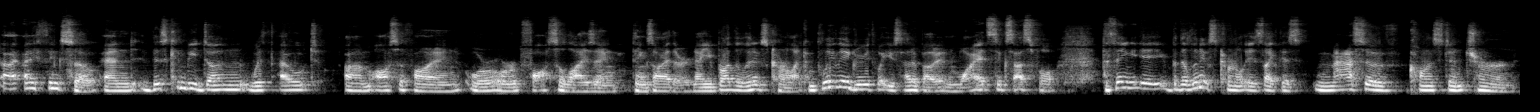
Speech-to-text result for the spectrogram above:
I, I think so, and this can be done without um, ossifying or, or fossilizing things either. Now, you brought the Linux kernel. I completely agree with what you said about it and why it's successful. The thing, eh, but the Linux kernel is like this massive constant churn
